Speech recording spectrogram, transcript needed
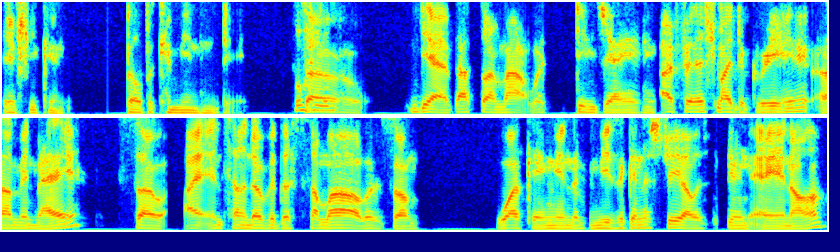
if you can build a community. Mm-hmm. So yeah, that's where I'm at with DJing. I finished my degree um, in May so I interned over the summer. I was um, working in the music industry. I was doing A and R.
